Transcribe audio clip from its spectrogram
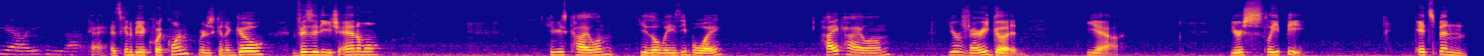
Yeah, you can do that. Okay, it's gonna be a quick one. We're just gonna go visit each animal. Here's Kylum. He's a lazy boy. Hi, Kylum. You're very good. Yeah. You're sleepy. It's been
